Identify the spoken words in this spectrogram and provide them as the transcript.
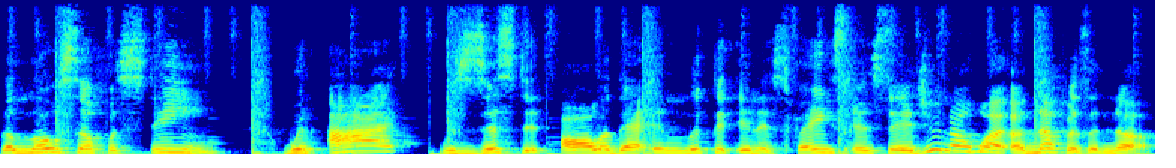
the low self esteem. When I resisted all of that and looked it in his face and said, you know what, enough is enough.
